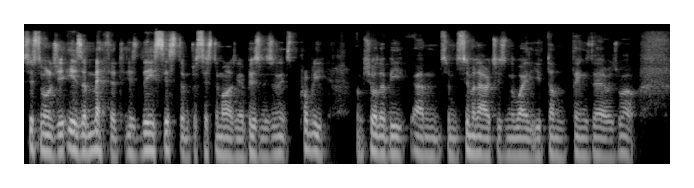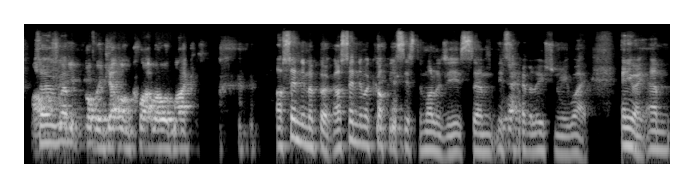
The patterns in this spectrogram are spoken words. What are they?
Systemology is a method, is the system for systemizing a business, and it's probably, I'm sure there'll be um, some similarities in the way that you've done things there as well. Oh, so um, you probably get on quite well with Michael. I'll send him a book. I'll send him a copy of Systemology. It's um, it's yeah. a revolutionary way. Anyway, um,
